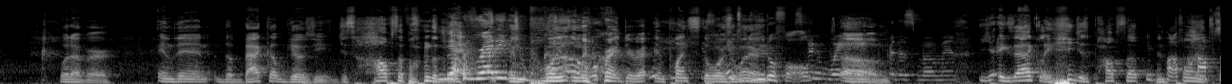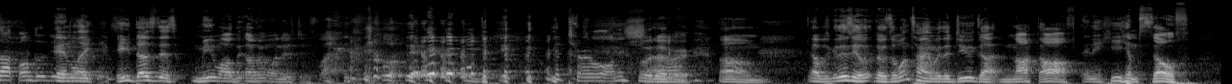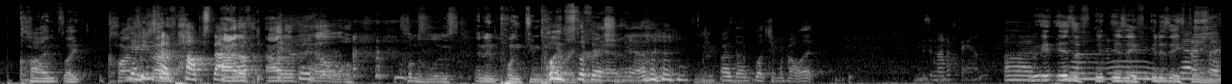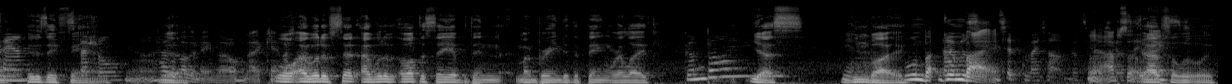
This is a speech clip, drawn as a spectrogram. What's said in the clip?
whatever, and then the backup Gyoji just hops up on the Yeah, belt ready to and points in the right direction and points towards It's the winner. beautiful. I've been waiting Um, for this moment. Yeah, exactly. He just pops up He and pop, points. hops up onto the and like he does this. Meanwhile, the other one is just like like a turtle on his shell. whatever. Um, I was there's a, there was a one time where the dude got knocked off, and he himself climbs like climbs Yeah, he just kind of of, pops back out up, of out of hell, comes loose, and then pointing points the the right fan, direction. yeah, Like, or the what you call it. Is it not a fan? Uh, it is a it is a it is a yeah, fan. it's a fan. It is a fan. Special. Yeah, it has Yeah. another name though. and I can't. Well, I would have said I would have about to say it, but then my brain did the thing where like Gunbai. yes, Yeah. Gunbai. Gunbai. That Gunbai. was tipped my tongue. That's what Yeah, I was absolutely. say. Absolutely.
